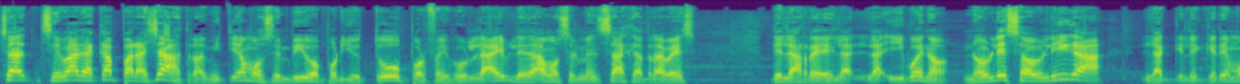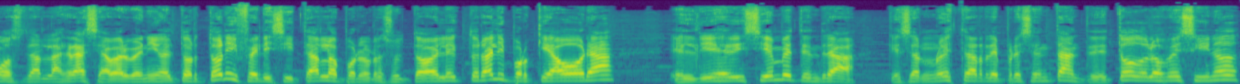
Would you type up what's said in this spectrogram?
ya se va de acá para allá, transmitíamos en vivo por YouTube, por Facebook Live, le damos el mensaje a través de las redes. y bueno, nobleza obliga la que le queremos dar las gracias a haber venido al Tortón y felicitarlo por el resultado electoral y porque ahora, el 10 de diciembre, tendrá que ser nuestra representante de todos los vecinos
